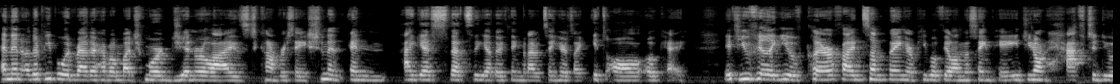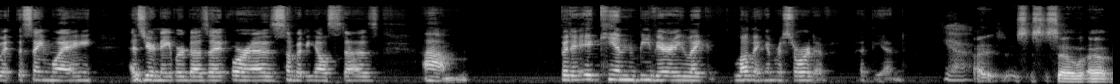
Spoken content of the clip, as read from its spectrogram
And then other people would rather have a much more generalized conversation. And, and I guess that's the other thing that I would say here is like, it's all okay. If you feel like you have clarified something or people feel on the same page, you don't have to do it the same way as your neighbor does it or as somebody else does. Um, but it, it, can be very like loving and restorative at the end. Yeah. I, so, uh,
